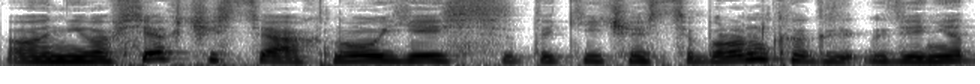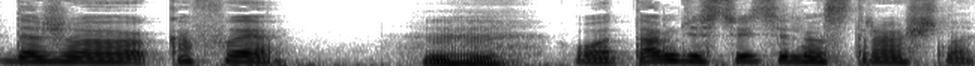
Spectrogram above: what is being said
а, не во всех частях, но есть такие части Бронкса, г- где нет даже кафе. Мгм. Вот, там действительно страшно.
